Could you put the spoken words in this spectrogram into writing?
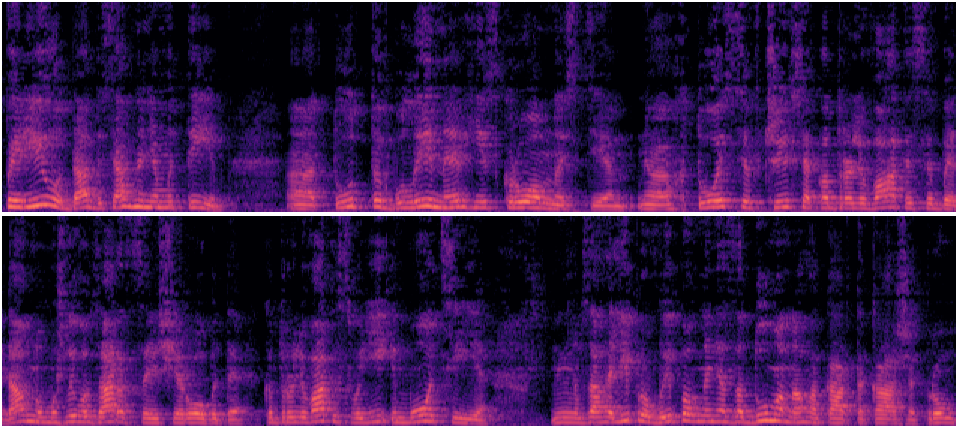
період да, досягнення мети. Е, Тут були енергії скромності, Е, хтось вчився контролювати себе. Да? Ну, можливо, зараз це ще робите. Контролювати свої емоції. Взагалі про виповнення задуманого карта каже, про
